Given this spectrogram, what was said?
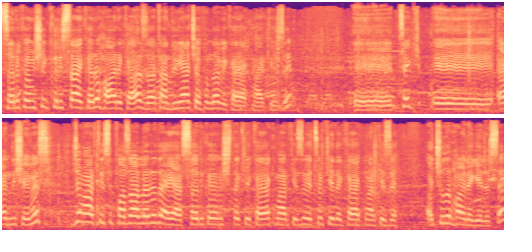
Sarıkamış'ın kristal karı harika. Zaten dünya çapında bir kayak merkezi. E, tek e, endişemiz cumartesi pazarları da eğer Sarıkamış'taki kayak merkezi ve Türkiye'de kayak merkezi açılır hale gelirse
